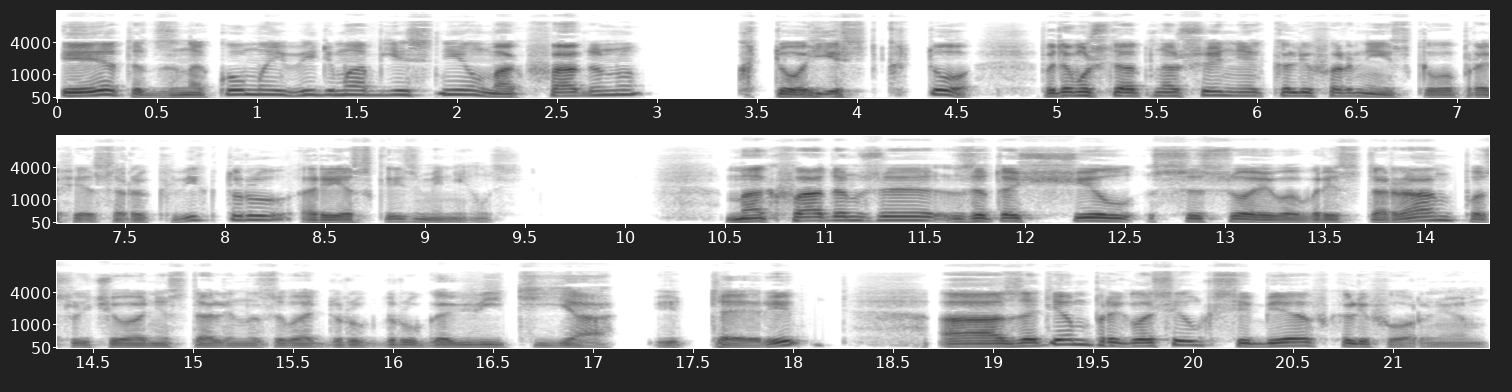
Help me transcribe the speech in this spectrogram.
и этот знакомый, видимо, объяснил Макфадену, кто есть кто, потому что отношение калифорнийского профессора к Виктору резко изменилось. Макфаден же затащил Сысоева в ресторан, после чего они стали называть друг друга Витья и Терри, а затем пригласил к себе в Калифорнию.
